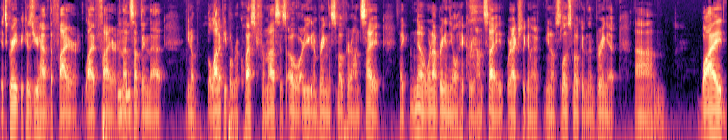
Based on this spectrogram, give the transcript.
it's great because you have the fire, live fire, and that's mm-hmm. something that you know a lot of people request from us is, oh, are you going to bring the smoker on site? Like, no, we're not bringing the old hickory on site. We're actually going to you know slow smoke it and then bring it. Um, why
